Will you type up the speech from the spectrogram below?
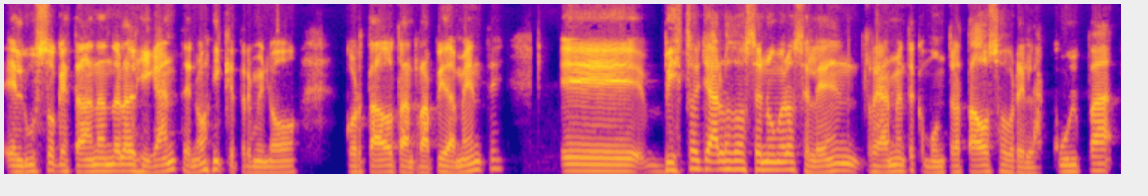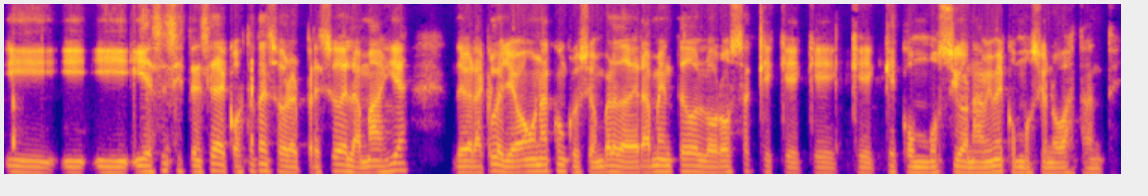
el uso que estaban dándole al gigante, ¿no? Y que terminó cortado tan rápidamente. Eh, visto ya los 12 números, se leen realmente como un tratado sobre la culpa y, esa existencia de Constantine sobre el precio de la magia. De verdad que lo lleva a una conclusión verdaderamente dolorosa que, que conmociona. A mí me conmocionó bastante.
